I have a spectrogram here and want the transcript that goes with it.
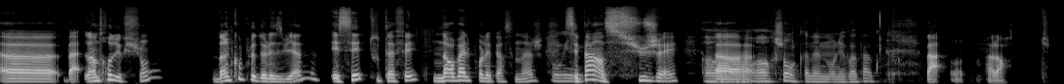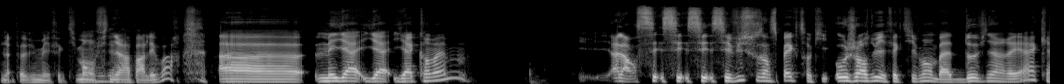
euh, bah, l'introduction d'un couple de lesbiennes. Et c'est tout à fait normal pour les personnages. oui. C'est pas un sujet. hors, euh, hors champ quand même, on les voit pas. Quoi. Bah, on- alors, tu ne l'as pas vu, mais effectivement, on Oui, finira par les voir. Euh, mais il y a, il y, a, il y a quand même. Alors, c'est- vu sous un spectre qui, aujourd'hui, effectivement, bah, devient réac,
